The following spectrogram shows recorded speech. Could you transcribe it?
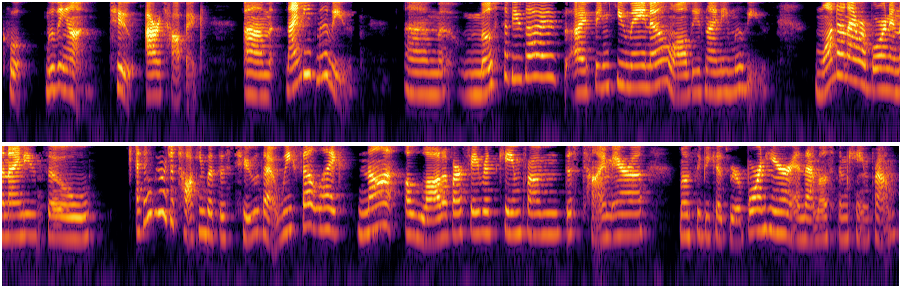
Cool. Moving on to our topic. Um 90s movies. Um most of you guys, I think you may know all these 90s movies. Wanda and I were born in the 90s, so I think we were just talking about this too that we felt like not a lot of our favorites came from this time era, mostly because we were born here and that most of them came from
